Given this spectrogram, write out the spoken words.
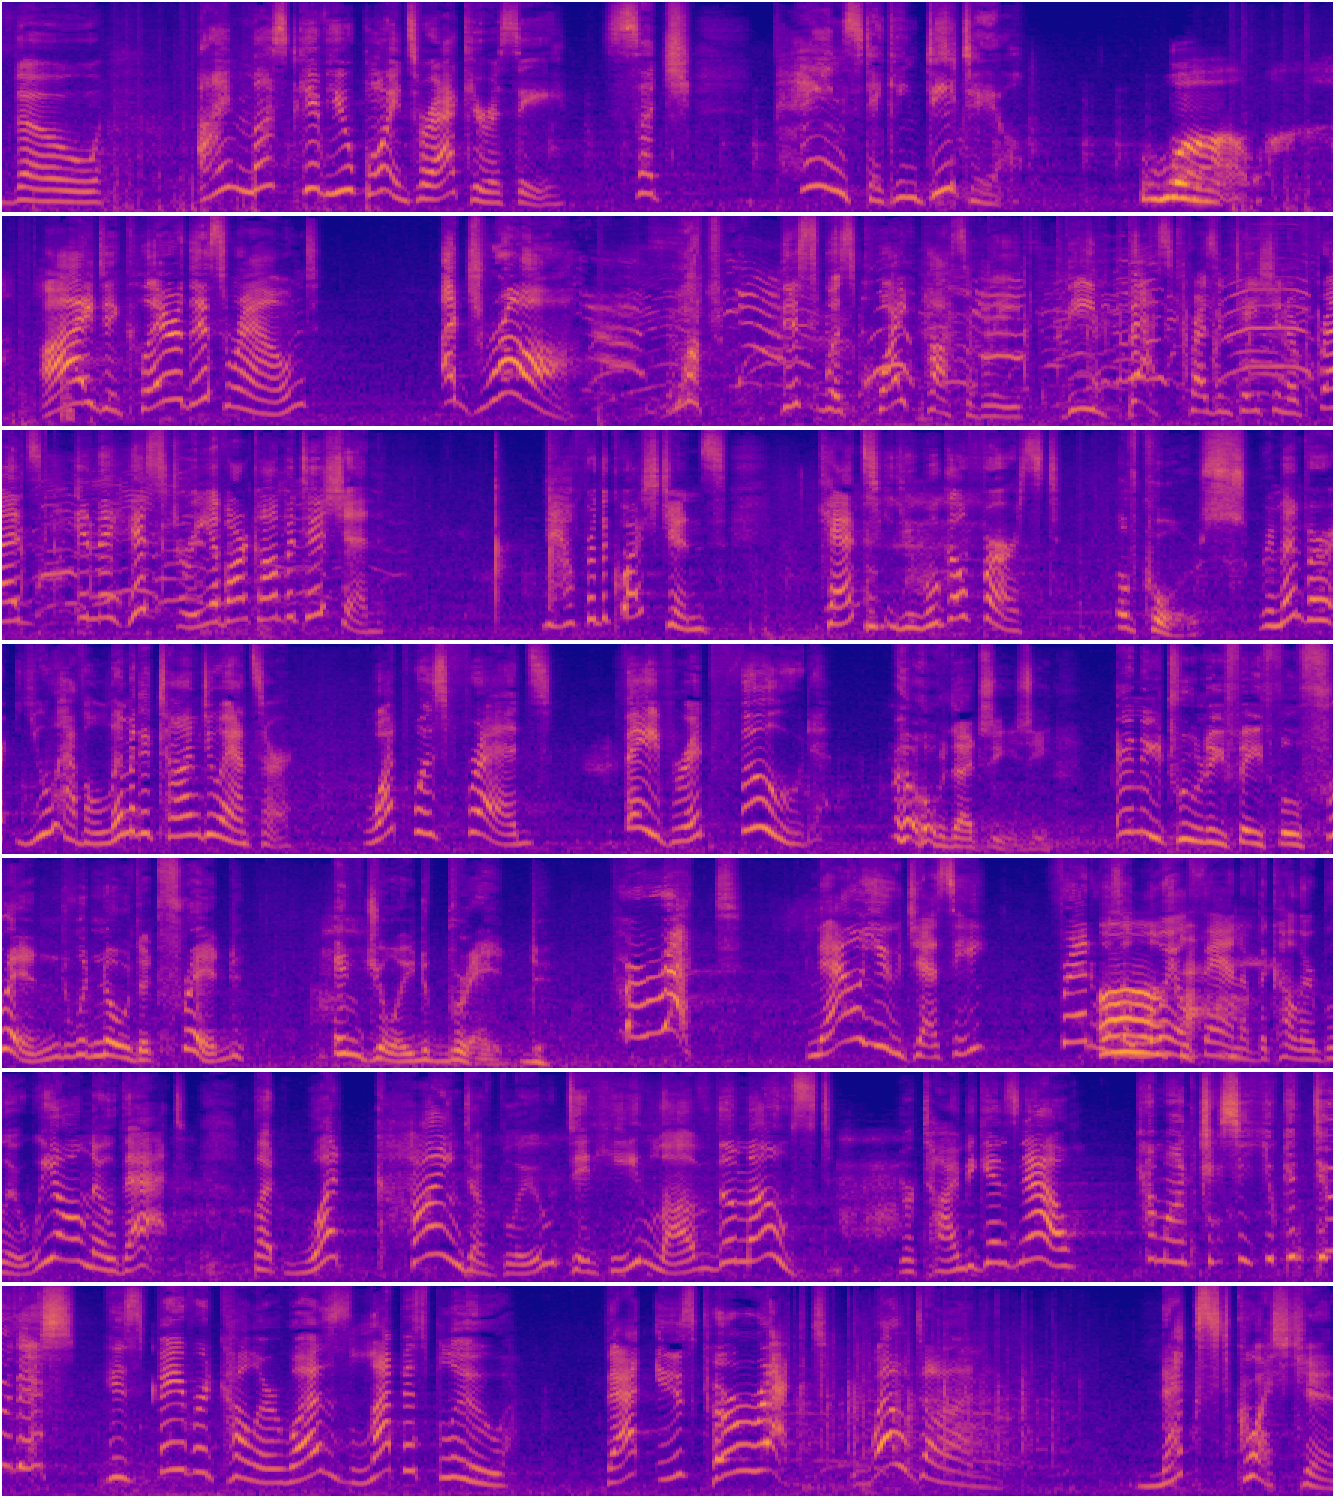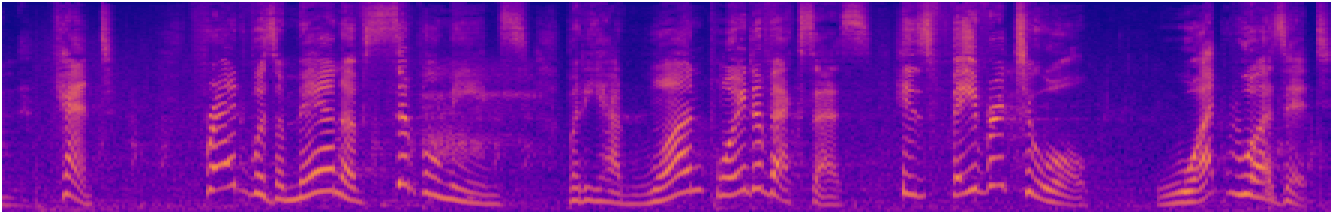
Though, I must give you points for accuracy. Such painstaking detail. Whoa. I declare this round a draw. This was quite possibly the best presentation of Fred's in the history of our competition. Now for the questions. Kent, you will go first. Of course. Remember, you have a limited time to answer. What was Fred's favorite food? Oh, that's easy. Any truly faithful friend would know that Fred enjoyed bread. Correct! Now you, Jesse. Fred was a oh, loyal fan of the color blue. We all know that. But what kind of blue did he love the most? Your time begins now. Come on, Jesse, you can do this. His favorite color was lapis blue. That is correct. Well done. Next question. Kent. Fred was a man of simple means, but he had one point of excess. His favorite tool. What was it?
